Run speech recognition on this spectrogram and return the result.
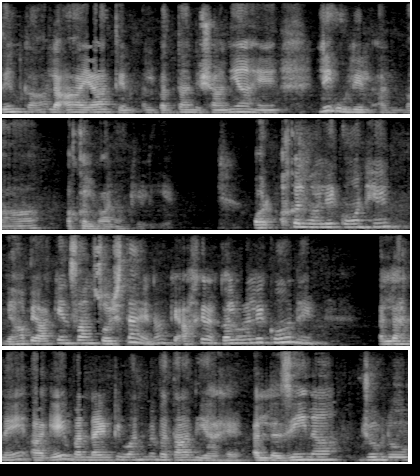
دن کا، لآیات، البتہ نشانیاں ہیں لِأُولِي الْأَلْبَابِ عقل والوں کے لیے۔ اور عقل والے کون ہیں؟ یہاں پہ آ کے انسان سوچتا ہے نا کہ آخر عقل والے کون ہیں؟ اللہ نے آگے 191 میں بتا دیا ہے الزینہ جو لوگ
